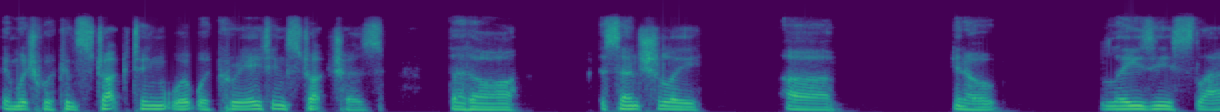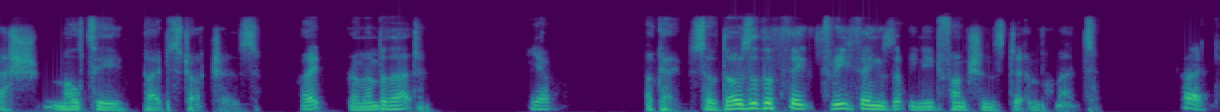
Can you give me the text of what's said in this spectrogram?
in which we're constructing, we're, we're creating structures that are essentially, uh, you know, lazy slash multi type structures, right? Remember that? Yep. Okay, so those are the th- three things that we need functions to implement. Right.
